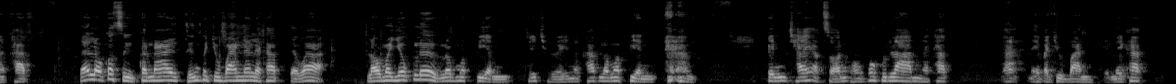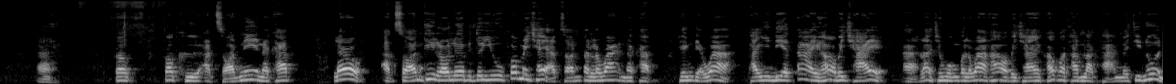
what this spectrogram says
นะครับ แล้วเราก็สืบกันมาถึงปัจจุบันนั่นแหละครับ แต่ว่าเรามายกเลิกเรามาเปลี่ยนเฉยๆนะครับ เรามาเปลี่ยน เป็นใช้อักษรของพ่อคุณรามนะครับในปัจจุบันเห็นไหมครับก็ก็คืออักษรนี้นะครับ แล้วอักษรที่เราเรือเป็นตัวยูก็ไม่ใช่อักษรปลวะนะครับ เพียงแต่ว่าทางอินเดียใต้เขาเอาไปใช้ราชวงศ์ปลวะเขาเอาไปใช้เขาก็ทำหลักฐานไว้ที่นู่น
